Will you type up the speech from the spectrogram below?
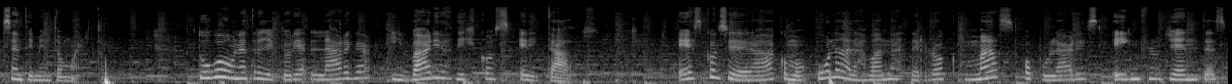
Sentimiento Muerto. Tuvo una trayectoria larga y varios discos editados. Es considerada como una de las bandas de rock más populares e influyentes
